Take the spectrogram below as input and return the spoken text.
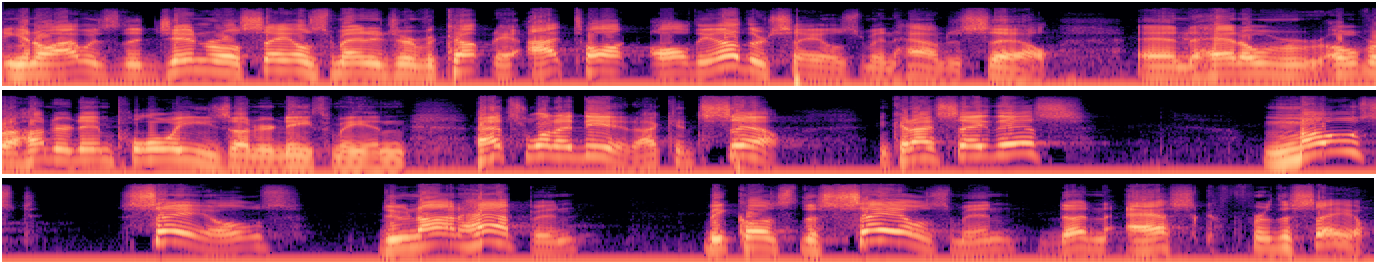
you know, I was the general sales manager of a company. I taught all the other salesmen how to sell and had over over 100 employees underneath me and that's what I did. I could sell. And can I say this? Most sales do not happen because the salesman doesn't ask for the sale.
